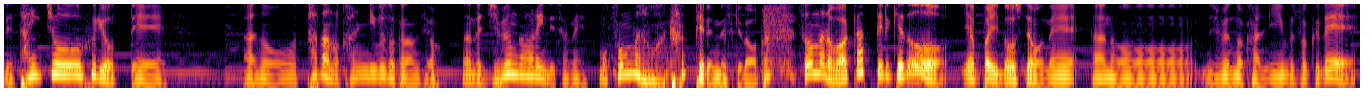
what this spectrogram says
で体調不良ってあのただの管理不足なんですよ。なんで自分が悪いんですよね。もうそんなの分かってるんですけどそんなの分かってるけどやっぱりどうしてもねあの自分の管理不足で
